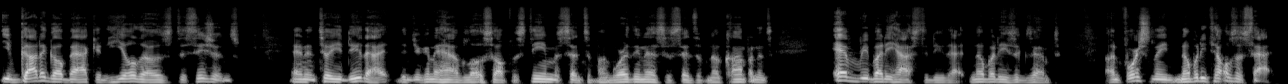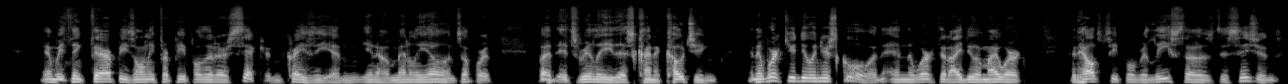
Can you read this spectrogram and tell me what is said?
You've got to go back and heal those decisions. And until you do that, then you're going to have low self esteem, a sense of unworthiness, a sense of no competence. Everybody has to do that. Nobody's exempt. Unfortunately, nobody tells us that. And we think therapy is only for people that are sick and crazy and, you know, mentally ill and so forth. But it's really this kind of coaching and the work you do in your school and, and the work that I do in my work that helps people release those decisions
